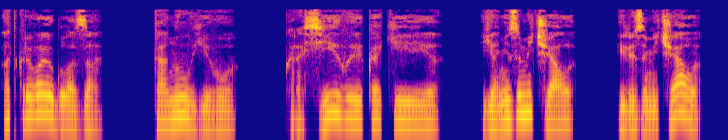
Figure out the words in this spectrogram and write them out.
Открываю глаза. Тону в его. Красивые какие. Я не замечала. Или замечала?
